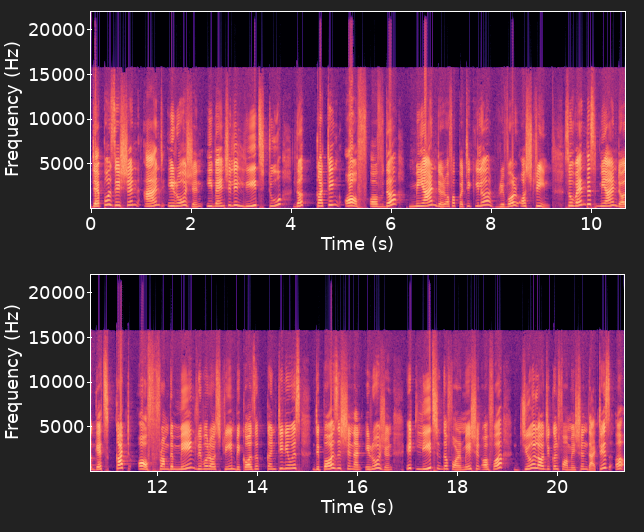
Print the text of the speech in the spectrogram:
deposition and erosion eventually leads to the cutting off of the meander of a particular river or stream. So when this meander gets cut off from the main river or stream because of continuous deposition and erosion, it leads to the formation of a geological formation that is a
